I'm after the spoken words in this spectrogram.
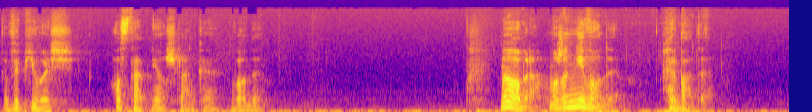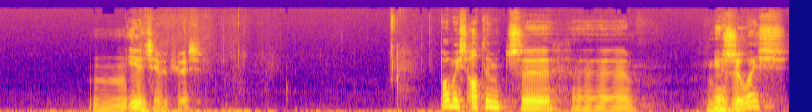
wypiłeś ostatnio szklankę wody? No dobra, może nie wody, herbatę. Mm, ile dzisiaj wypiłeś? Pomyśl o tym, czy e, mierzyłeś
